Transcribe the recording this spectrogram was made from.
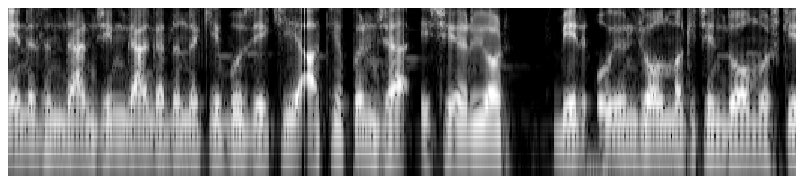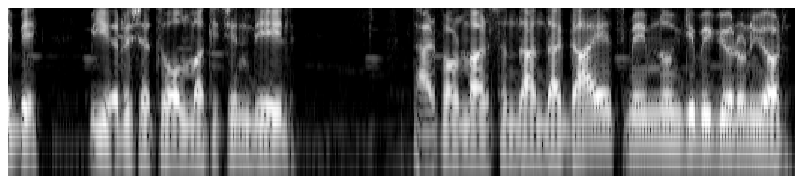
En azından Jingang adındaki bu zeki at yapınca işe yarıyor. Bir oyuncu olmak için doğmuş gibi, bir yarış atı olmak için değil. Performansından da gayet memnun gibi görünüyor.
